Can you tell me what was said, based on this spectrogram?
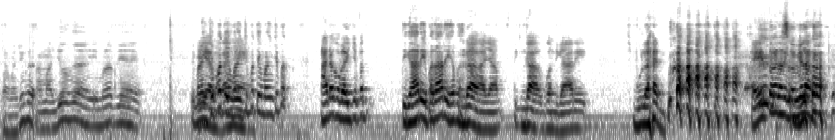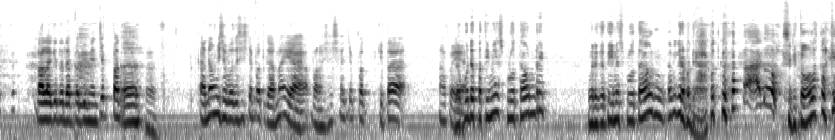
Lama juga. Lama juga ibaratnya. Yang paling Iya, cepat, yang paling cepat, yang paling cepat. ada kok paling cepet Tiga hari, empat hari apa? enggak enggak nyam enggak bukan tiga hari sebulan ya itu tadi gue bilang kalau kita dapetin yang cepat Eh, kadang bisa putusnya cepat karena ya prosesnya cepat kita apa Ya, ya gue dapetinnya 10 tahun, Rip. Ngedeketinnya 10 tahun, tapi gak dapet dapet gue. aduh. Masih ditolak lagi.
